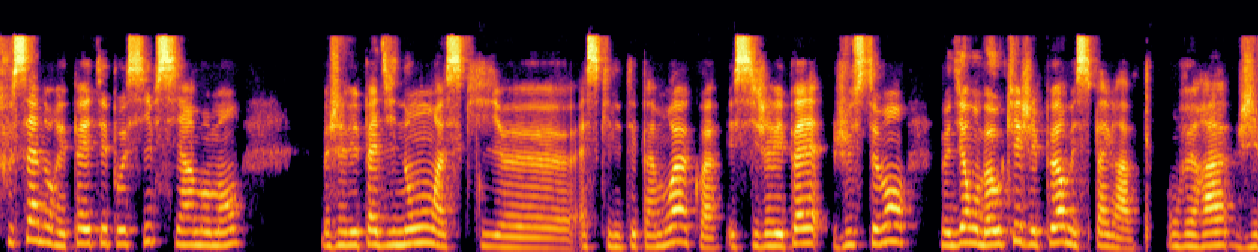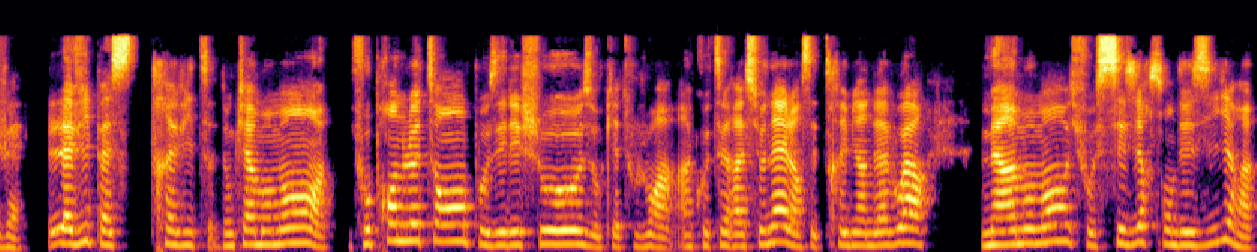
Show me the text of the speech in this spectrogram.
tout ça n'aurait pas été possible si à un moment, ben, j'avais pas dit non à ce qui, euh, à ce qui n'était pas moi, quoi. Et si j'avais pas justement me dire, bon bah ok, j'ai peur, mais c'est pas grave, on verra, j'y vais. La vie passe très vite, donc à un moment, il faut prendre le temps, poser les choses. Donc il y a toujours un, côté rationnel, hein, c'est très bien de l'avoir, mais à un moment, il faut saisir son désir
